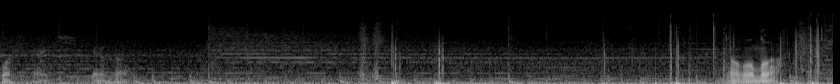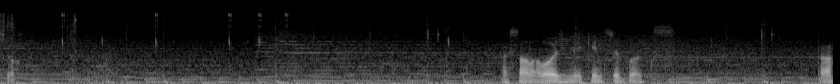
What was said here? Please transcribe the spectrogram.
Fortnite. Gravar. Então vamos lá. Vai estar na loja 1500 bucks. Tá?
